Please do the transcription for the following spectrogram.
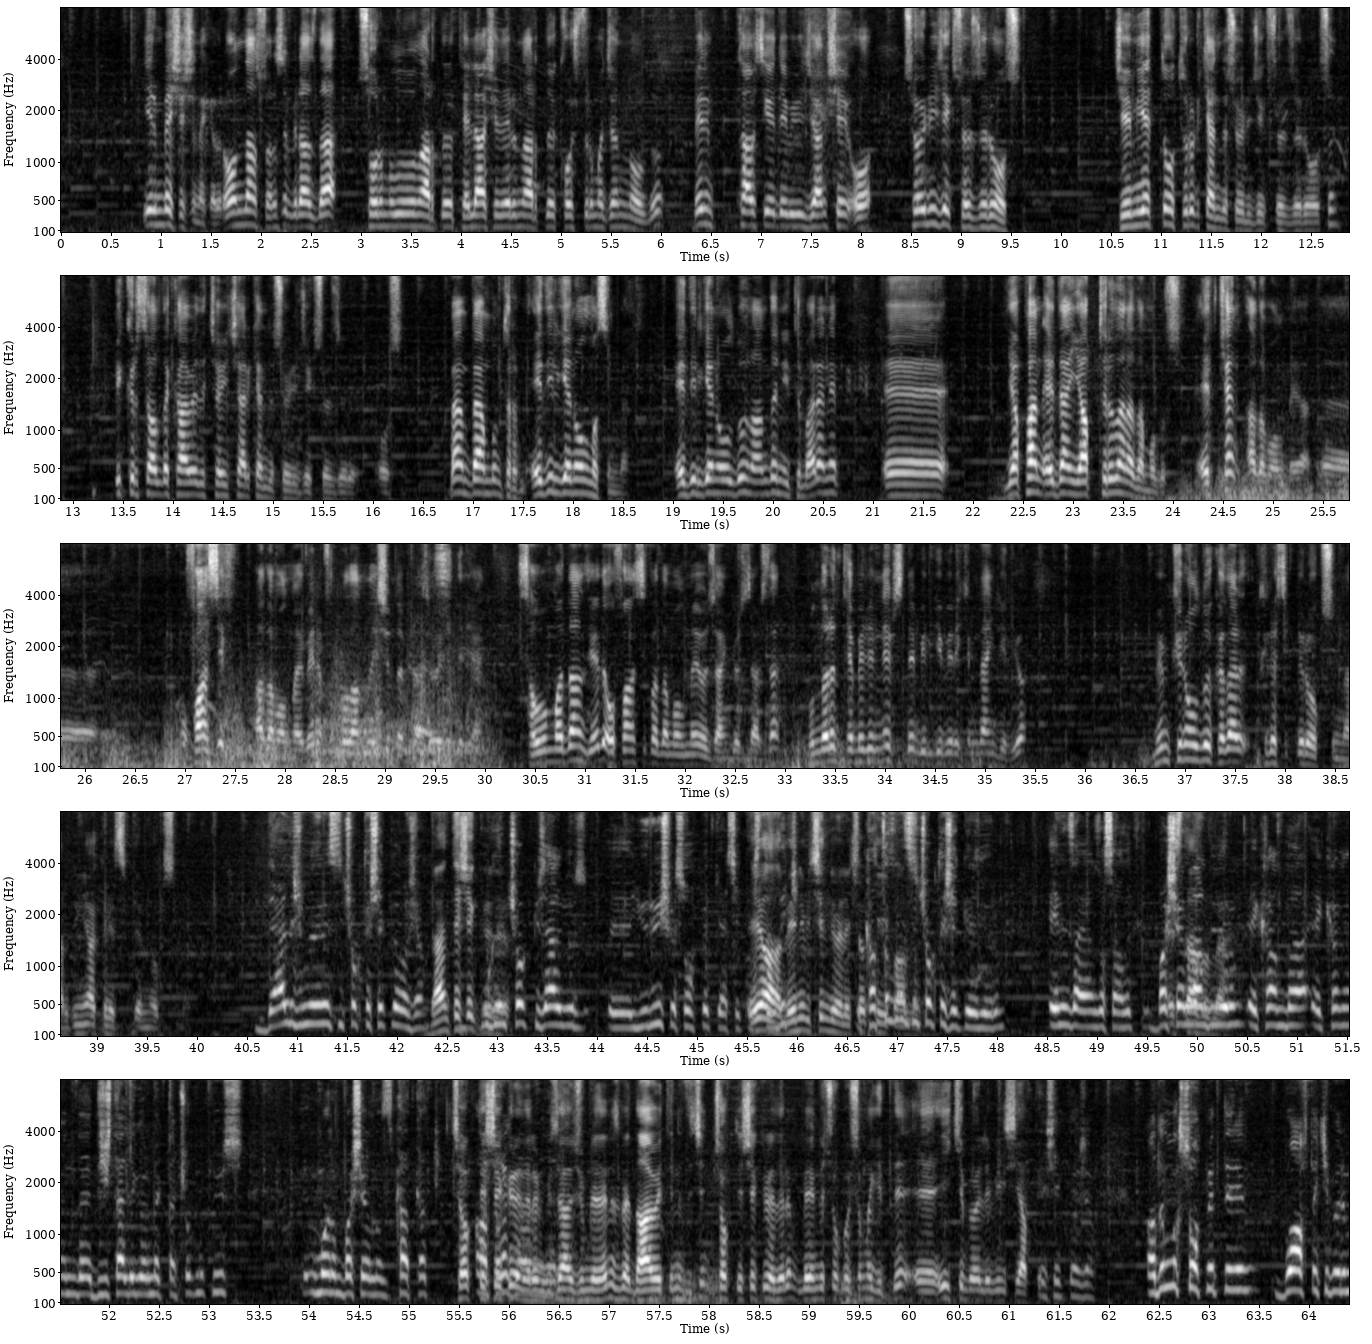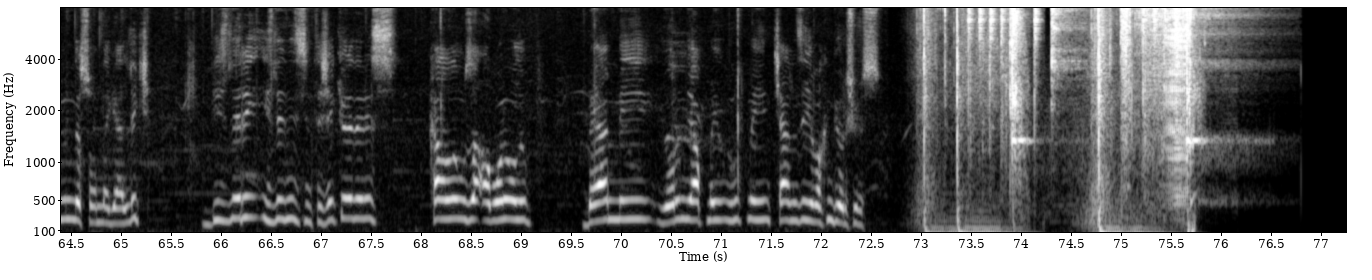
25 yaşına kadar. Ondan sonrası biraz daha sorumluluğun arttığı, telaşelerin arttığı, koşturmacanın olduğu. Benim tavsiye edebileceğim şey o. Söyleyecek sözleri olsun. Cemiyette otururken de söyleyecek sözleri olsun. Bir kırsalda kahvede çay içerken de söyleyecek sözleri olsun. Ben ben bunu tarafım. Edilgen olmasınlar. Edilgen olduğun andan itibaren hep eee, yapan, eden, yaptırılan adam olursun. Etken adam olmaya, e, ofansif adam olmaya. Benim futbol anlayışım da biraz Evet. öyledir yani. Savunmadan ziyade ofansif adam olmaya özen göstersen. Bunların temelinin hepsi de bilgi birikiminden geliyor. Mümkün olduğu kadar klasikleri okusunlar, dünya klasiklerini okusunlar. Değerli cümleleriniz için çok teşekkürler hocam. Ben teşekkür Bugün ederim. çok güzel bir e, yürüyüş ve sohbet gerçekleştirdik. Eyvallah benim için de öyle çok keyif Katıldığınız için aldım. çok teşekkür ediyorum. Elinize ayağınıza sağlık. Başarılar diliyorum. Ekranda, ekran önünde, dijitalde görmekten çok mutluyuz. Umarım başarılarınız kat kat. Çok teşekkür ederim eder. güzel cümleleriniz ve davetiniz için. Çok teşekkür ederim. Benim de çok hoşuma gitti. Ee, iyi ki böyle bir iş yaptık. Teşekkür hocam. Adımlık sohbetlerin bu haftaki bölümünün de sonuna geldik. Bizleri izlediğiniz için teşekkür ederiz. Kanalımıza abone olup beğenmeyi, yorum yapmayı unutmayın. Kendinize iyi bakın. Görüşürüz.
